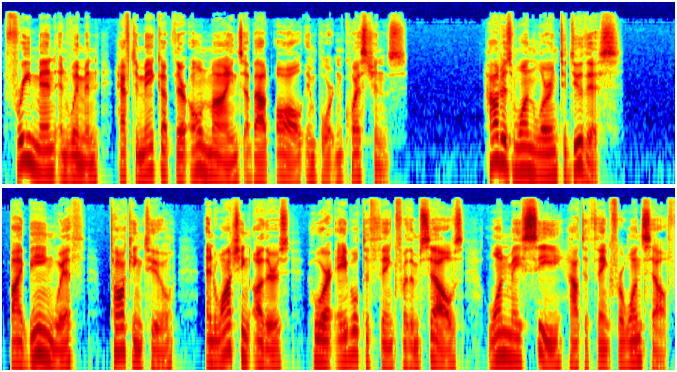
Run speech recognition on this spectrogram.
Free men and women have to make up their own minds about all important questions. How does one learn to do this? By being with, talking to, and watching others who are able to think for themselves, one may see how to think for oneself.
